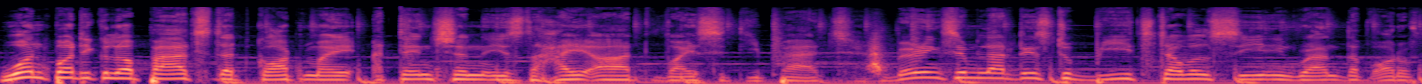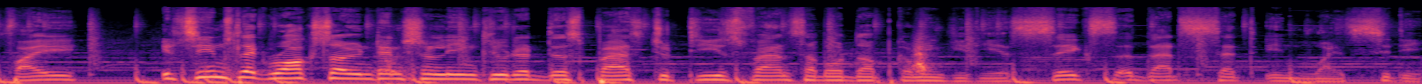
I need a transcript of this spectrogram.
one particular patch that caught my attention is the High Art Vice City patch. Bearing similarities to beach towel scene in Grand Theft Auto 5, it seems like Rockstar intentionally included this patch to tease fans about the upcoming GTA 6 that's set in Vice City.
